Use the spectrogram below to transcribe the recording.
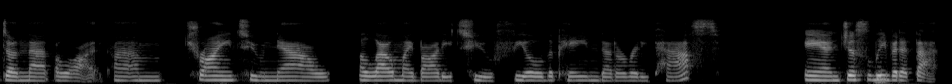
done that a lot. I'm trying to now allow my body to feel the pain that already passed and just mm. leave it at that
